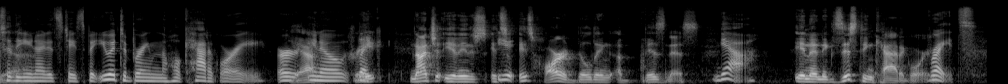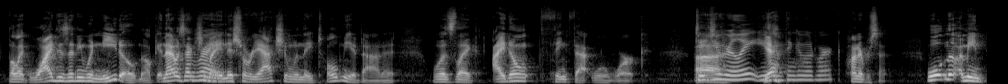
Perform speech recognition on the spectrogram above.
to the United States, but you had to bring the whole category, or Yeah, you know, create, like not just. I mean, it's it's, You- it's hard building a business yeah, in an existing category, right. But like, why does anyone need oat milk? And that was actually my initial reaction when they told me about it. Was like, I don't think that will work. Did Uh, you really? You yeah. didn't think it would work? Hundred percent. Well, no, I mean,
